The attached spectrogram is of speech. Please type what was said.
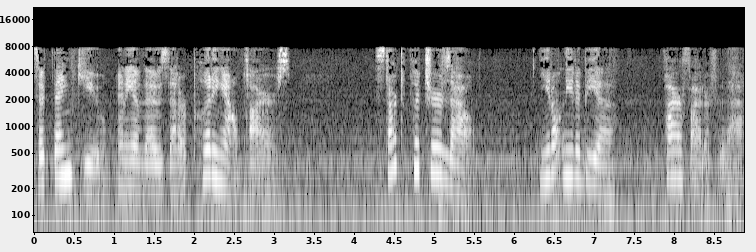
So thank you, any of those that are putting out fires. Start to put yours out. You don't need to be a firefighter for that.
